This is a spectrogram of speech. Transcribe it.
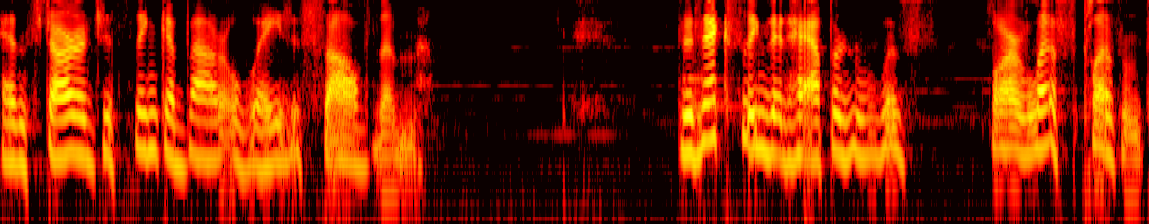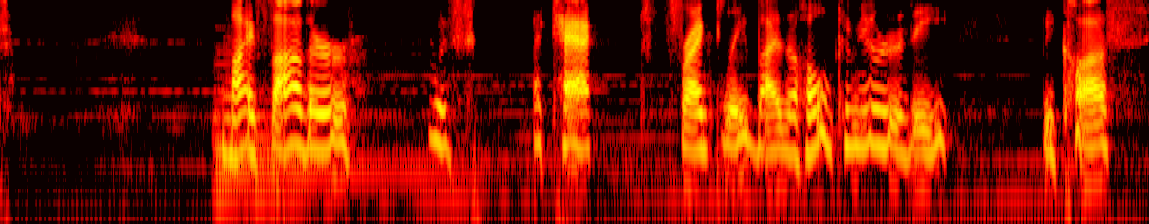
and started to think about a way to solve them. The next thing that happened was far less pleasant. My father was attacked, frankly, by the whole community because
